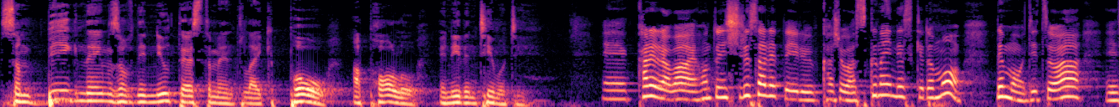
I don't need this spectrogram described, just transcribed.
some big names of the New Testament like Paul, Apollo, and even Timothy. えー彼らは本当に記されている箇所は少ないんですけどもでも実は、えー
